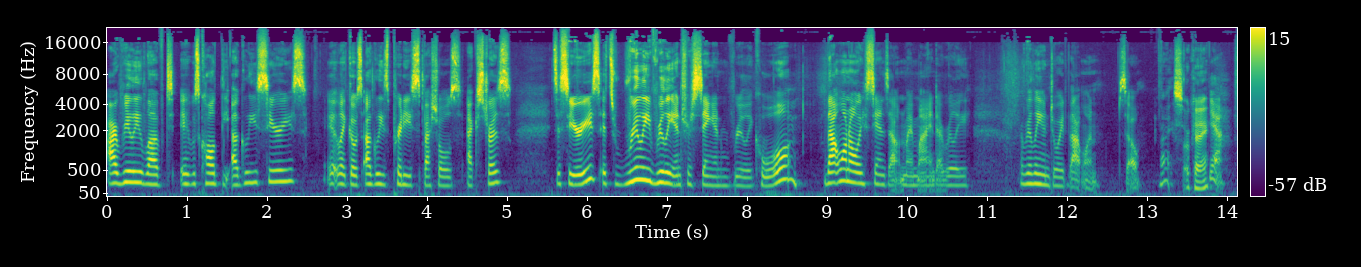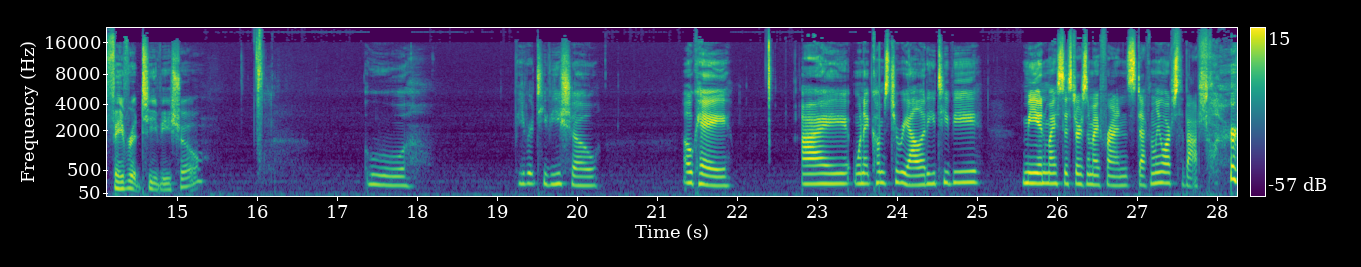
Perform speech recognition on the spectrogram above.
I really loved it was called the Uglies series. It like goes Uglies, Pretty, Specials, Extras. It's a series. It's really, really interesting and really cool. Hmm. That one always stands out in my mind. I really I really enjoyed that one. So Nice. Okay. Yeah. Favorite TV show? Ooh. Favorite TV show. Okay. I when it comes to reality TV, me and my sisters and my friends definitely watch The Bachelor.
